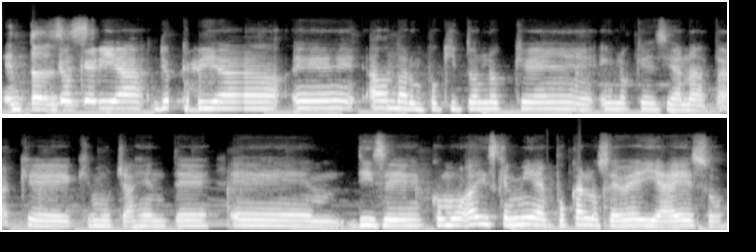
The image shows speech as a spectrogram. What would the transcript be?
Entonces, Yo quería, yo quería eh, ahondar un poquito en lo que, en lo que decía Nata, que, que mucha gente eh, dice como, ay, es que en mi época no se veía eso.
